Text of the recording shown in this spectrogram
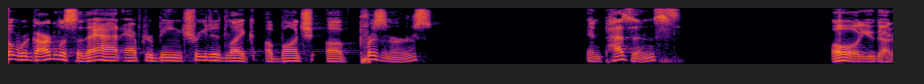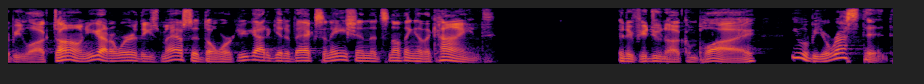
But regardless of that, after being treated like a bunch of prisoners and peasants, oh, you got to be locked down. You got to wear these masks that don't work. You got to get a vaccination that's nothing of the kind. And if you do not comply, you will be arrested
